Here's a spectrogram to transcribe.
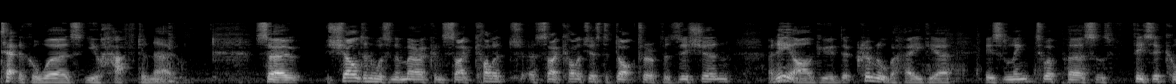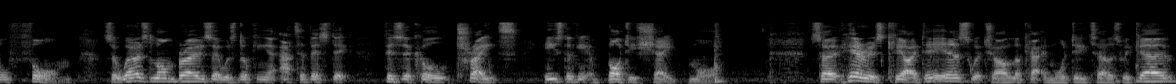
technical words you have to know. So Sheldon was an American psychologist, a doctor, a physician, and he argued that criminal behaviour is linked to a person's physical form. So whereas Lombroso was looking at atavistic physical traits, he's looking at body shape more. So here his key ideas, which I'll look at in more detail as we go.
